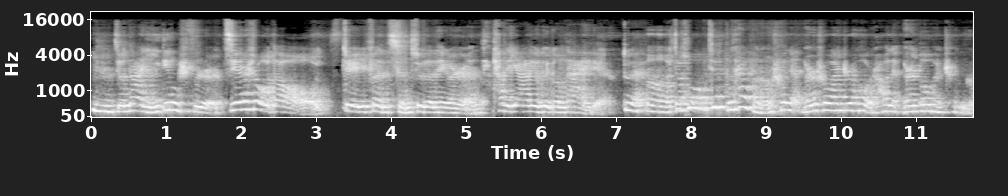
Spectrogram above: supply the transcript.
嗯，就那一定是接受到这一份情绪的那个人，他的压力会更大一点。对，嗯，就不就不太可能说两个人说完之后，然后两个人都很沉重。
